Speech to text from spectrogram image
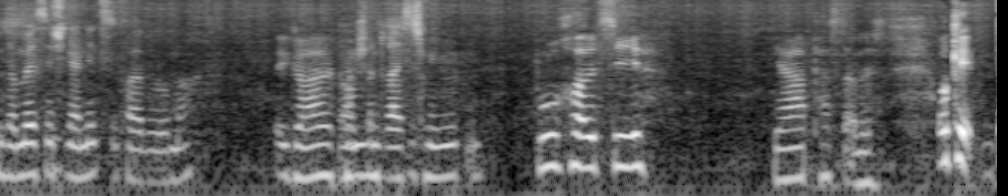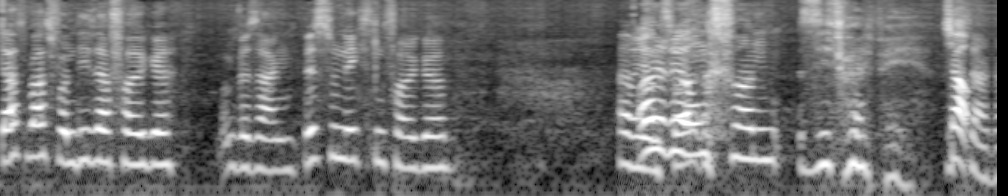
das haben wir jetzt nicht in der nächsten Folge gemacht. Egal, haben schon komm. 30 Minuten. Buchholzi. Ja, passt alles. Okay, das war's von dieser Folge. Und wir sagen bis zur nächsten Folge. Eure Eure Jungs, von Z12P. Bis Ciao. dann.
